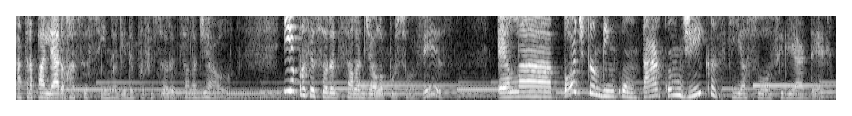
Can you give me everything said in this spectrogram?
atrapalhar o raciocínio ali da professora de sala de aula. E a professora de sala de aula, por sua vez, ela pode também contar com dicas que a sua auxiliar der.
